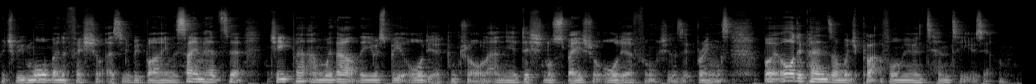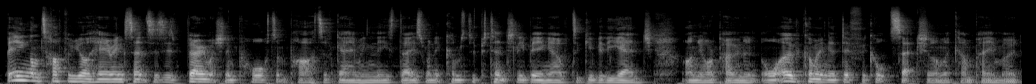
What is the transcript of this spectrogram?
which would be more beneficial as you'll be buying the same headset cheaper and without the USB audio controller and the additional spatial audio functions it brings. But it all depends on which platform you intend to use it on. Being on top of your hearing senses is very much an important part of gaming these days when it comes to potentially being able to give you the edge on your opponent or overcoming a difficult section on a campaign mode.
